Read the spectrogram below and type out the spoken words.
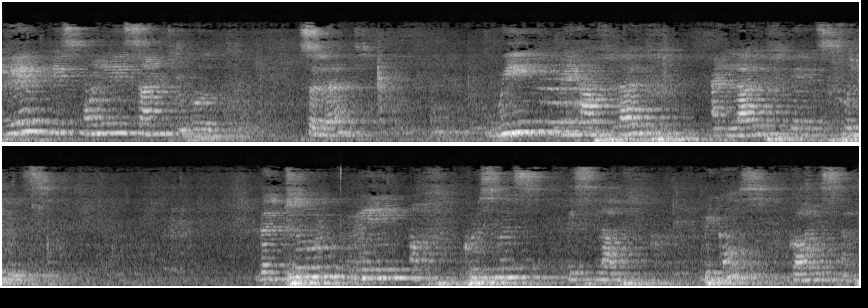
he gave his only Son to world, so that we may have life and life in its fullness. The true meaning of Christmas is love, because God is love.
